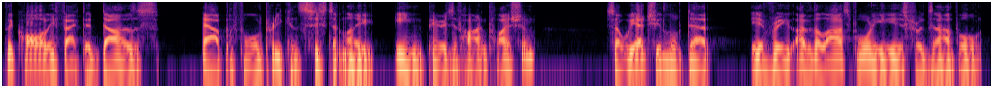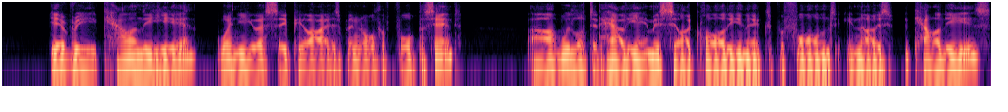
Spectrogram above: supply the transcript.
the quality factor does outperform pretty consistently in periods of high inflation. So we actually looked at every over the last 40 years, for example, every calendar year when US CPI has been north of 4%. Uh, we looked at how the MSCI quality index performed in those calendar years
